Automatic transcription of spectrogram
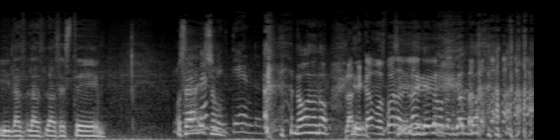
y las, las, las, este... O sea, Andas eso. mintiendo, ¿no? No, no, no. Platicamos fuera del sí, aire. no, platicamos,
